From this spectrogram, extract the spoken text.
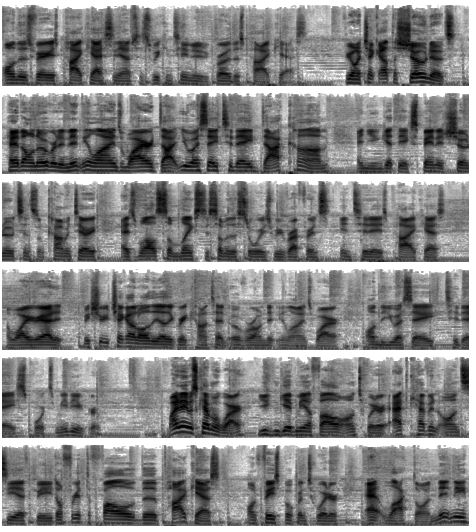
on those various podcasting apps as we continue to grow this podcast. If you want to check out the show notes, head on over to nittanylionswire.usatoday.com and you can get the expanded show notes and some commentary, as well as some links to some of the stories we referenced in today's podcast. And while you're at it, make sure you check out all the other great content over on Nittany Lions Wire on the USA Today Sports Media Group. My name is Kevin McGuire. You can give me a follow on Twitter at Kevin on CFB. Don't forget to follow the podcast on Facebook and Twitter at Locked On Nittany.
